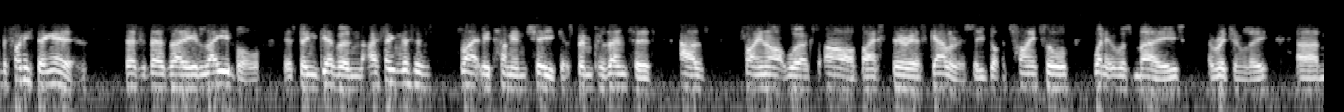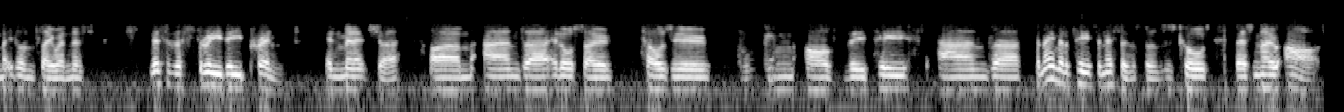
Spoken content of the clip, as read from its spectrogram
the funny thing is, there's there's a label. It's been given. I think this is slightly tongue in cheek. It's been presented as fine artworks are by Asterias Galleries. So you've got the title, when it was made, originally. Um, it doesn't say when this. This is a 3D print in miniature, um, and uh, it also tells you the name of the piece. And uh, the name of the piece in this instance is called "There's No Art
